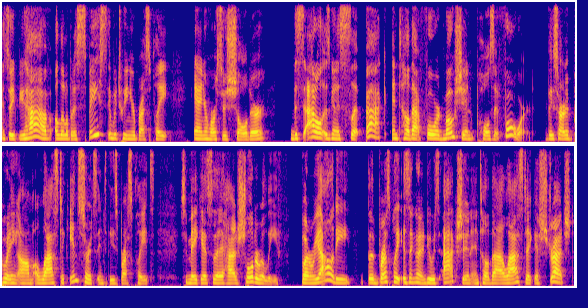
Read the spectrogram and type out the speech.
And so if you have a little bit of space in between your breastplate and your horse's shoulder, the saddle is going to slip back until that forward motion pulls it forward. They started putting um, elastic inserts into these breastplates to make it so that it had shoulder relief. But in reality, the breastplate isn't going to do its action until that elastic is stretched.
